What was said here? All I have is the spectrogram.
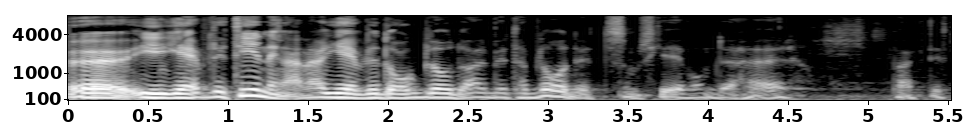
uh, i Gävle-tidningarna, Gävle Dagblad och Arbetarbladet som skrev om det här faktiskt.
